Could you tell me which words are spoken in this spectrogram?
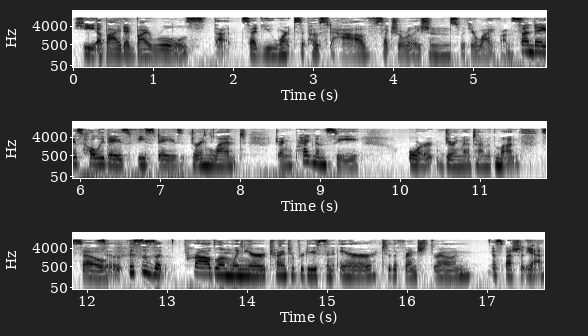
He abided by rules that said you weren't supposed to have sexual relations with your wife on Sundays, holy days, feast days, during Lent, during pregnancy, or during that time of the month. So, So this is a problem when you're trying to produce an heir to the French throne. especially, yeah,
